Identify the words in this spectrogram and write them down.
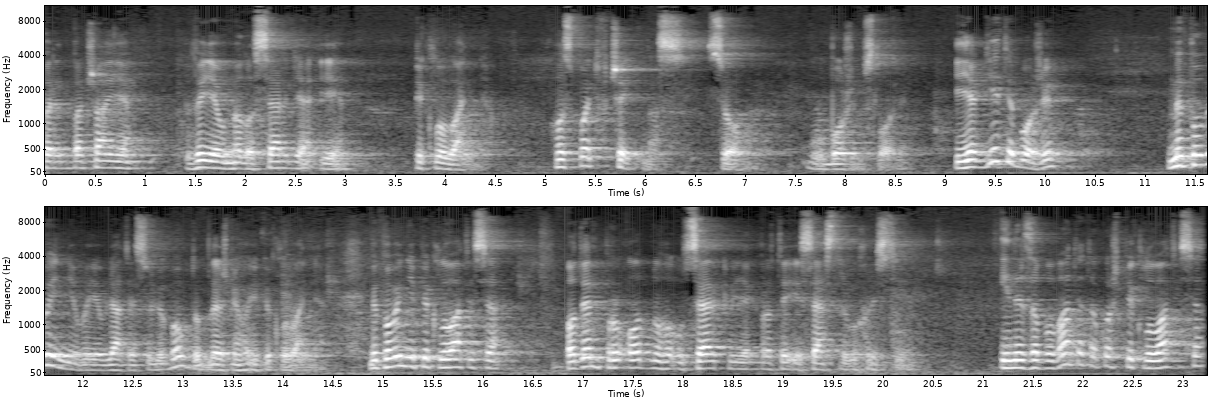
передбачає вияв милосердя і піклування. Господь вчить нас цього у Божому Слові. І як діти Божі, ми повинні виявляти цю любов до ближнього і піклування. Ми повинні піклуватися один про одного у церкві, як брати і сестри у Христі. І не забувати також піклуватися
